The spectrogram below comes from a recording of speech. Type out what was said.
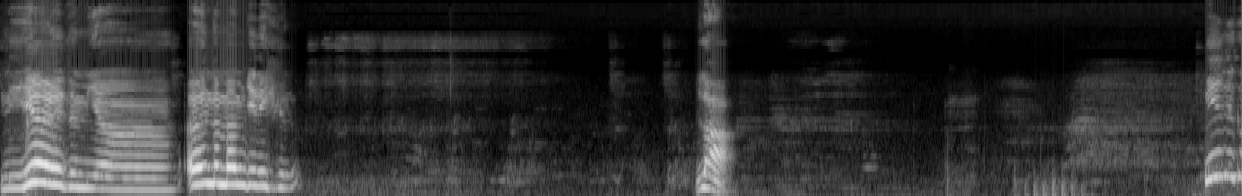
Niye öldüm ya? Ölmemem gerekiyor. La. Niye de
